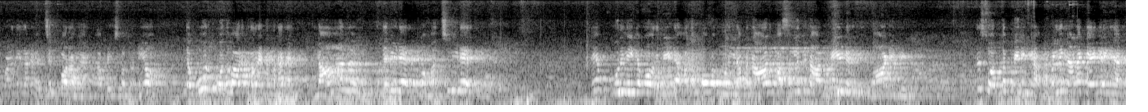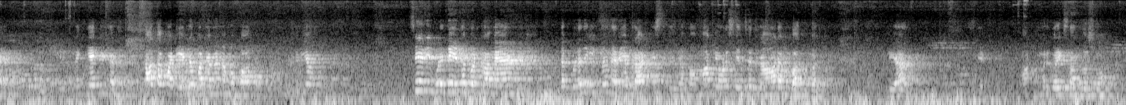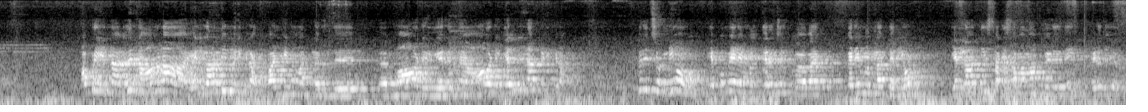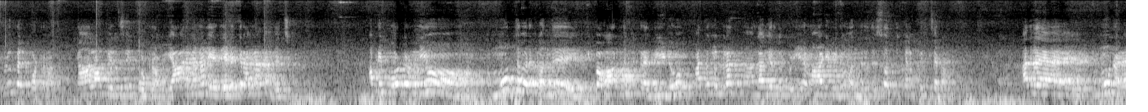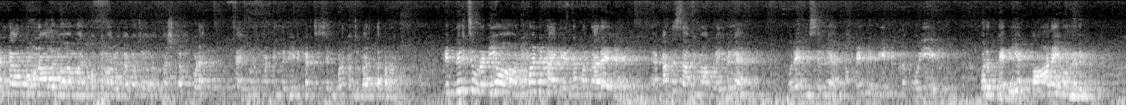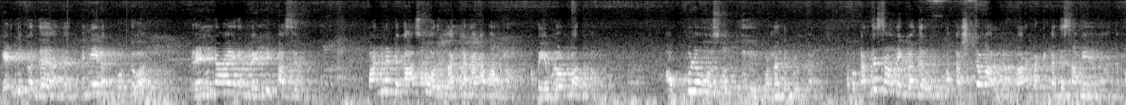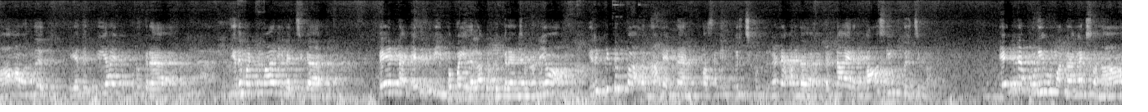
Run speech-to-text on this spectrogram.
குழந்தை தானே வச்சுட்டு போறாங்க அப்படின்னு சொன்னோனையும் இந்த ஊர் பொதுவா இருக்கிறவங்க என்ன பண்ணாரு நாலு இந்த வீடே இருக்குமா மச்சு வீடே இருக்குமா? ஏன் ஒரு வீடு அது போக மூணு அப்போ நாலு பசங்களுக்கு நாலு வீடு இருக்குது மாடி வீடு. சொத்தை பிரிக்கிறாங்க பிள்ளைங்க நல்லா கேட்குறீங்க தானே? கேட்குறீங்க தானே? தாத்தா பாட்டி என்ன பண்ணாங்க நம்ம பார்த்தோம் சரியா? சரி உடனே என்ன பண்ணுறாங்க இந்த குழந்தைகளுக்குலாம் நிறைய ப்ராக்டிஸ் இருக்குது. நம்ம அம்மாக்களோட செஞ்சது நாடகம் பார்த்துப்பாரு இல்லையா? சரி. பார்க்கும் இருக்க வரைக்கும் சந்தோஷம். அப்புறம் என்ன ஆகுது? நானா எல்லாத்தையும் பிரிக்கிறாங்க. வண்டி மாட்டுல இருந்து மாடு எருமை ஆடு எல்லாம் பிரிக்கிறாங்க. பிரிச்சொன்னையும் எப்பவுமே எங்களுக்கு தெரிஞ்ச வ- பெரியவங்களுக்குலாம் தெரியும். எல்லாத்தையும் சரிசமமா எழுதி எழுதி குழுக்கள் போட்டுறாங்க. நாலாம் பிரிச்சு போட்டுறாங்க. யார் வேணாலும் எது எடுக்கிறாங்க அதை வச்சுக்கணும். அப்படி போட்டோடனையும் மூத்தவருக்கு வந்து இப்போ வாழ்ந்துட்டு இருக்கிற வீடும் மற்றவங்களுக்குலாம் அங்கங்கே இருக்கக்கூடிய மாடி வீடும் வந்துடுது சொத்துக்கள் பிரிச்சிடலாம். அதில் மூணு ரெண்டாவது மூணாவது ம- மருமக்கமார்களுக்கு கொஞ்சம் கஷ்டம் கூட. சரி இவனுக்கு மட்டும் இந்த வீடு கிடச்சிச்சேன்னு கூட கொஞ்சம் வருத்தப்படுறாங்க இப்படி பிரிச்ச உடனேயும் நிமாண்ட நாயக்கர் என்ன பண்றாரு? கந்தசாமி மாப்பிள்ளை இருங்க. ஒரே நிமிஷம் இருங்க. அப்படின்ட்டு வீட்டுக்குள்ளே போய் ஒரு பெரிய பானை ஒன்று இருக்கு. எடுத்துட்டு வந்து அந்த திண்ணையில கொட்டுவார். ரெண்டாயிரம் வெள்ளி காசு பன்னெண்டு காசுக்கு ஒரு தங்க நகை வாங்கலாம். அப்போ எவ்வளோன்னு பார்த்துக்கோங்க அவ்வளவு சொத்து கொண்டாந்து கொடுப்பாரு. அப்போ கந்தசாமிக்கு வந்து ரொம்ப கஷ்டமா இருக்கும். பாரப்பட்டி கந்தசாமி அந்த மாமா வந்து எதுக்கியா இப்போ கொடுக்குற? இது மட்டுமா நீ வச்சுக்க? வேண்டாம் எதுக்கு நீ இப்போ போய் இதெல்லாம் கொடுக்குறேன்னு சொன்னோன்னையும் இருக்கட்டும்ப்பா அதனால என்ன? பசங்களுக்கு பிரித்து கொடுத்துருங்கன்ட்டு அந்த ரெண்டாயிரம் காசையும் பிரிச்சுக்கலாம். என்ன முடிவு பண்ணாங்கன்னு சொன்னால்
